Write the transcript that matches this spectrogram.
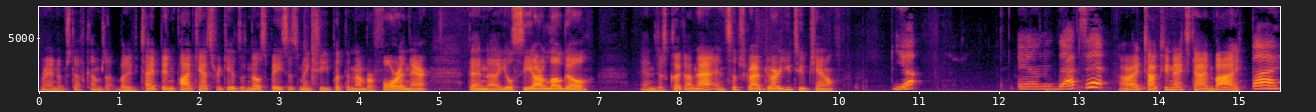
random stuff comes up. But if you type in podcast for kids with no spaces, make sure you put the number four in there. Then uh, you'll see our logo and just click on that and subscribe to our YouTube channel. Yep. And that's it. All right, talk to you next time. Bye. Bye.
